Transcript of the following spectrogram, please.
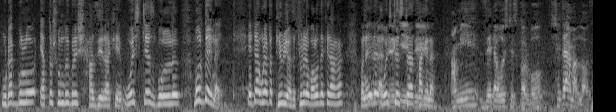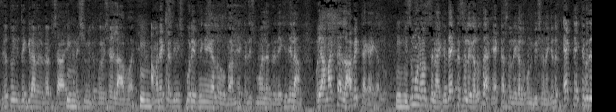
প্রোডাক্টগুলো এত সুন্দর করে সাজিয়ে রাখে। ওয়েস্টেজ বললে বলতেই নাই। এটা ওর একটা থিওরি আছে। থিওরিটা বলো দেখি না মানে আছে, ওয়েস্টেজটা থাকে না। আমি যেটা ওয়েস্টেজ করব সেটাই আমার লস যেহেতু এটা গ্রামের ব্যবসা এখানে সীমিত পরিসরে লাভ হয়। আমার একটা জিনিস পরে ভেঙে গেল বা আমি একটা জিনিস ময়লা করে রেখে দিলাম ওই আমারটা লাভের টাকায় গেল। কিছু মনে হচ্ছে না কিন্তু একটা চলে গেল। দেখ একটা চলে গেল কোনো বিষয় নাই। কিন্তু একটা একটা করে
